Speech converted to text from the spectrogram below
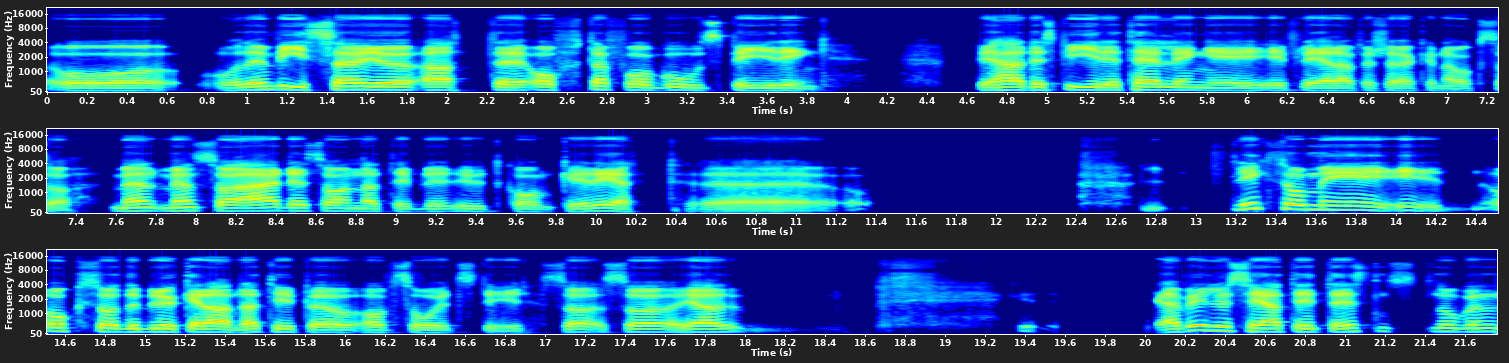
Och, och den viser ju at eh, ofte får god spiring. Vi hadde spiretelling i, i flere av forsøkene også. Men, men, så er det sånn at det blir utkonkurrert. Eh, liksom i, i, også du bruker andre typer av såutstyr. Så, så jeg, jeg, vil jo si at det ikke er noen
